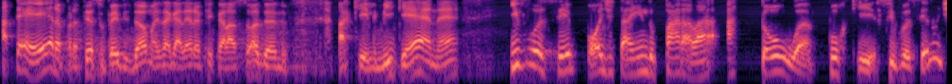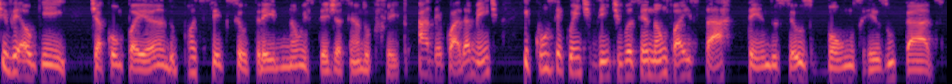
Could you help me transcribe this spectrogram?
até era para ter supervisão, mas a galera fica lá só dando aquele migué, né? E você pode estar tá indo para lá à toa, porque se você não tiver alguém te acompanhando, pode ser que seu treino não esteja sendo feito adequadamente e, consequentemente, você não vai estar tendo seus bons resultados.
